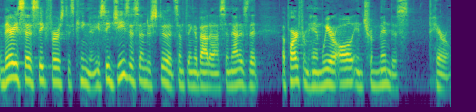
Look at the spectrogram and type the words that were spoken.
And there he says, Seek first his kingdom. You see, Jesus understood something about us, and that is that apart from him, we are all in tremendous peril.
